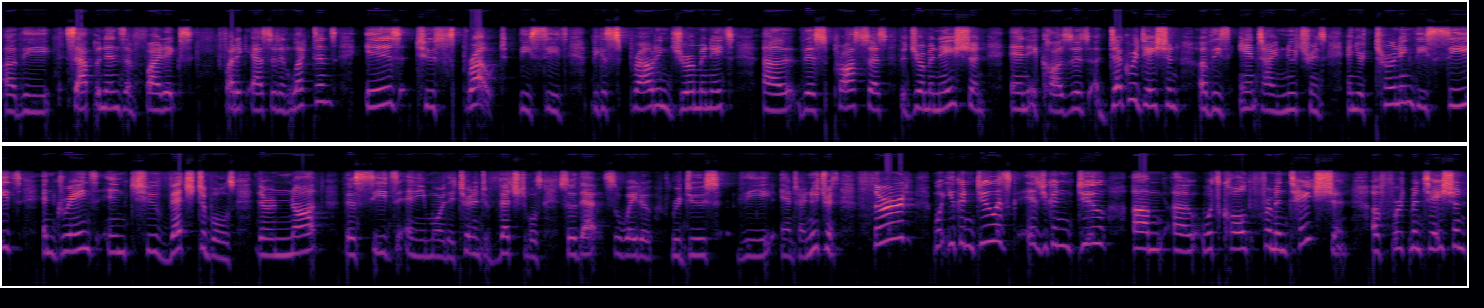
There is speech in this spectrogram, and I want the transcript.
uh, the saponins and phytics, phytic acid and lectins is to sprout these seeds because sprouting germinates uh, this process, the germination, and it causes a degradation of these anti-nutrients. And you're turning these seeds and grains into vegetables. They're not the seeds anymore. They turn into vegetables. So that's a way to reduce the anti-nutrients. Third, what you can do is, is you can do um, uh, what's called fermentation. A fermentation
